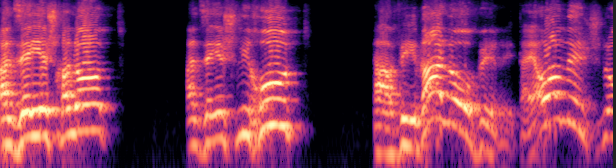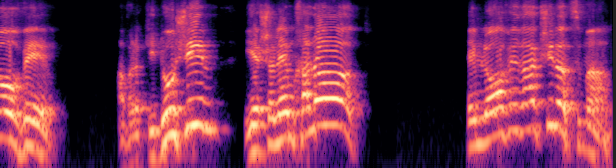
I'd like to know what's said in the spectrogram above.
על זה יש חלות על זה יש שליחות האווירה לא עוברת העונש לא עובר אבל הקידושין יש עליהם חלות הם לא עבירה כשלעצמם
